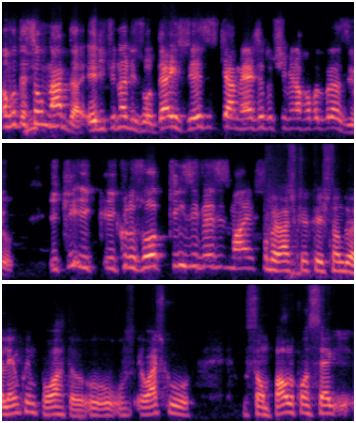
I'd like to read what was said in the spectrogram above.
Não aconteceu nada. Ele finalizou 10 vezes, que é a média do time na Copa do Brasil. E, que, e, e cruzou 15 vezes mais. Eu acho que a questão do elenco importa. O, o, eu acho que o, o São Paulo consegue.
